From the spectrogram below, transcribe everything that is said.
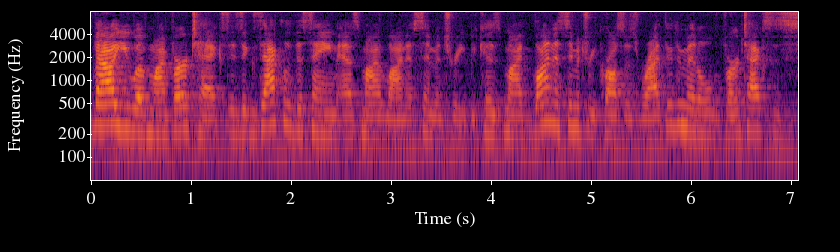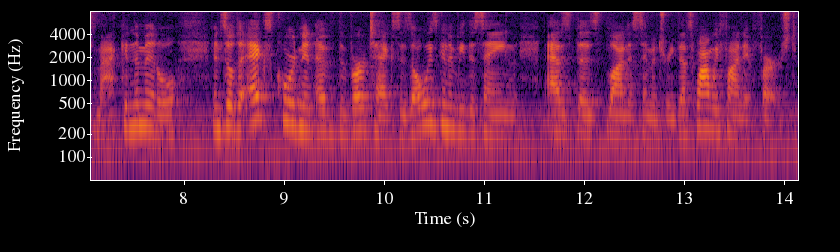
value of my vertex is exactly the same as my line of symmetry because my line of symmetry crosses right through the middle, vertex is smack in the middle, and so the x coordinate of the vertex is always going to be the same as the line of symmetry. That's why we find it first.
